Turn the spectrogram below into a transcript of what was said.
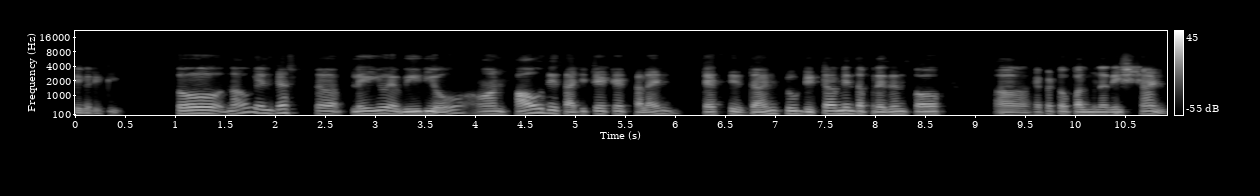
severity. So now we'll just uh, play you a video on how this agitated saline test is done to determine the presence of uh, hepatopulmonary shunt,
